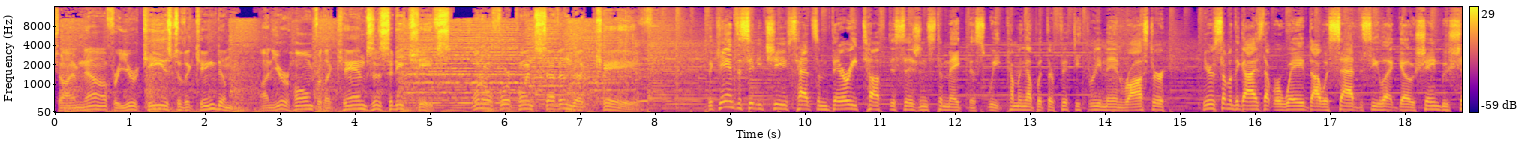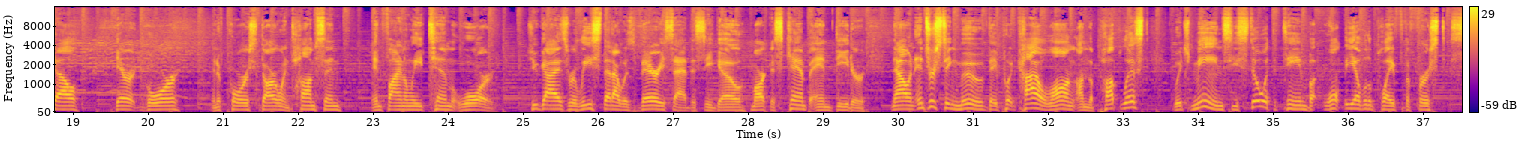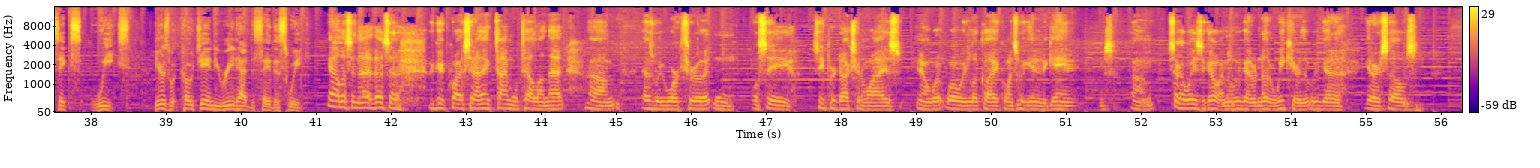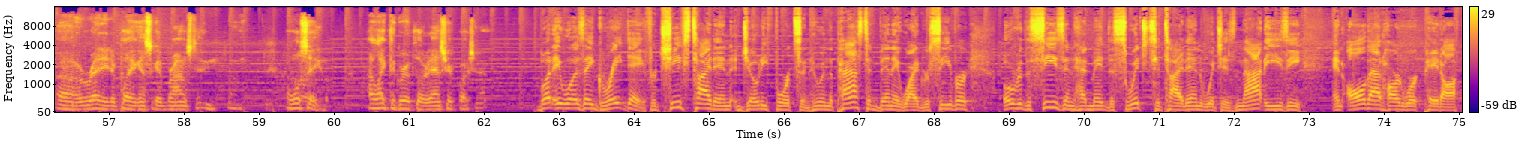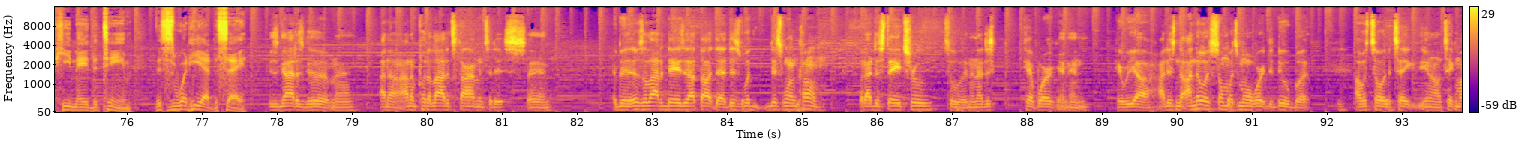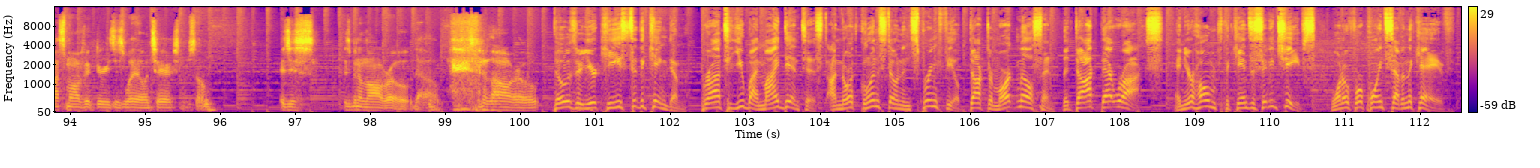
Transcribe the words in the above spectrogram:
Time now for your keys to the kingdom on your home for the Kansas City Chiefs. 104.7 The Cave. The Kansas City Chiefs had some very tough decisions to make this week, coming up with their 53 man roster. Here's some of the guys that were waived. I was sad to see let go Shane Buechele, Garrett Gore, and of course, Darwin Thompson, and finally, Tim Ward. Two guys released that I was very sad to see go Marcus Kemp and Dieter. Now, an interesting move, they put Kyle Long on the pup list, which means he's still with the team but won't be able to play for the first six weeks. Here's what Coach Andy Reid had to say this week. Yeah, listen, that, that's a, a, good question. I think time will tell on that um, as we work through it, and we'll see see production wise, you know, what, what, we look like once we get into games. Um, still got ways to go. I mean, we've got another week here that we've got to get ourselves uh, ready to play against a good Browns team. So, we'll see. I like the group, though, to answer your question. But it was a great day for Chiefs tight end Jody Fortson, who in the past had been a wide receiver. Over the season, had made the switch to tight end, which is not easy, and all that hard work paid off. He made the team. This is what he had to say. This God is good, man. I don't, I don't put a lot of time into this, and it, been, it was a lot of days that I thought that this would this wouldn't come, but I just stayed true to it, and I just kept working, and here we are. I just know, I know it's so much more work to do, but I was told to take you know take my small victories as well and cherish them. So it just it's been a long road, dog. it's been a long road. Those are your keys to the kingdom. Brought to you by My Dentist on North Glenstone in Springfield, Dr. Mark Melson, the doc that rocks, and your home for the Kansas City Chiefs, 104.7 The Cave.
